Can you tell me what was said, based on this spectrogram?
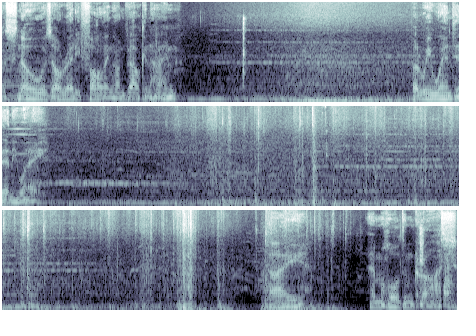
The snow was already falling on Valkenheim. But we went anyway. I am Holden Cross.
